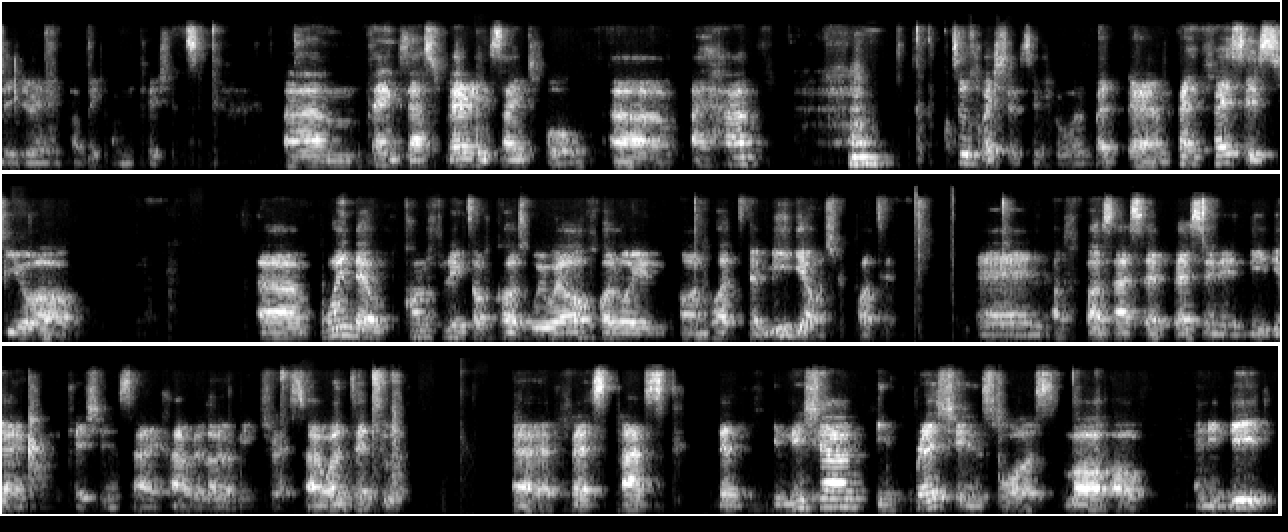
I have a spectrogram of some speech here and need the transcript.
majoring in public communications. Um, thanks, that's very insightful. Uh, I have two questions if you want, but um, first is your um, when the conflict, of course, we were all following on what the media was reporting. And of course, as a person in media and communications, I have a lot of interest. So I wanted to uh, first ask the initial impressions was more of, and indeed,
